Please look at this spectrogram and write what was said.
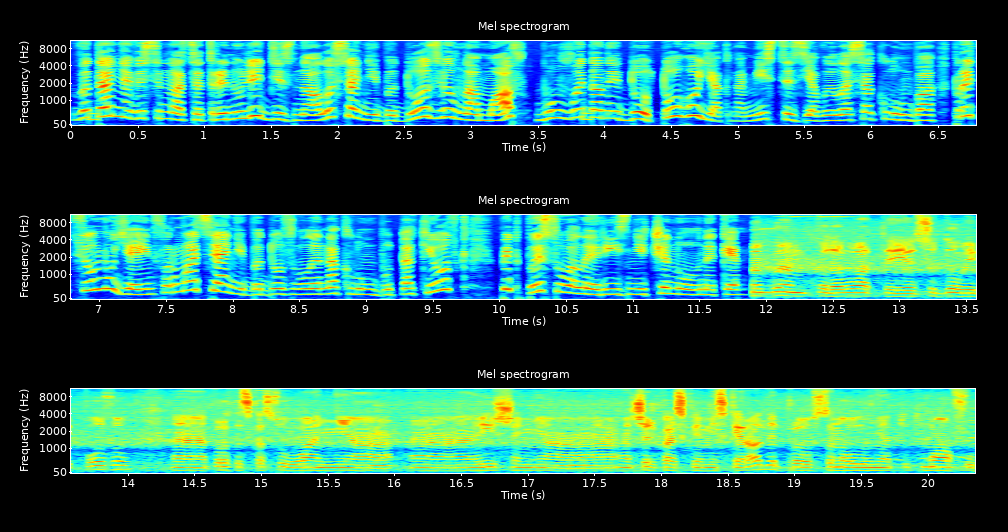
видання 18.00 дізналося, ніби дозвіл на МАФ був виданий до того, як на місці з'явилася клумба. При цьому є інформація, ніби дозволи на клумбу та кіоск підписували різні чиновники. Ми будемо подавати судовий позов е, проти скасування е, рішення Черкаської міської ради про встановлення тут МАФу,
